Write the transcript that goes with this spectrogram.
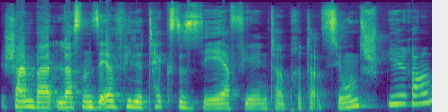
scheinbar lassen sehr viele Texte sehr viel Interpretationsspielraum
